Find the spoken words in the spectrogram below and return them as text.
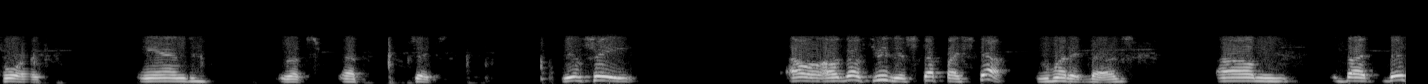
form. And whoops, F6. You'll see. I'll, I'll go through this step by step and what it does. Um, but this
